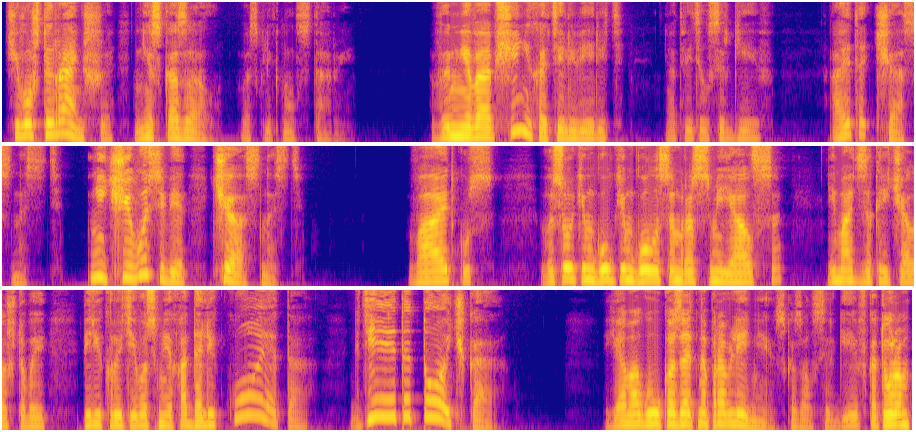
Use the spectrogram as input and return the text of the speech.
Чего ж ты раньше не сказал? Воскликнул старый. Вы мне вообще не хотели верить, ответил Сергеев. А это частность. Ничего себе частность. Вайткус высоким гулким голосом рассмеялся, и мать закричала, чтобы перекрыть его смех. А далеко это? Где эта точка? Я могу указать направление, сказал Сергей, в котором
